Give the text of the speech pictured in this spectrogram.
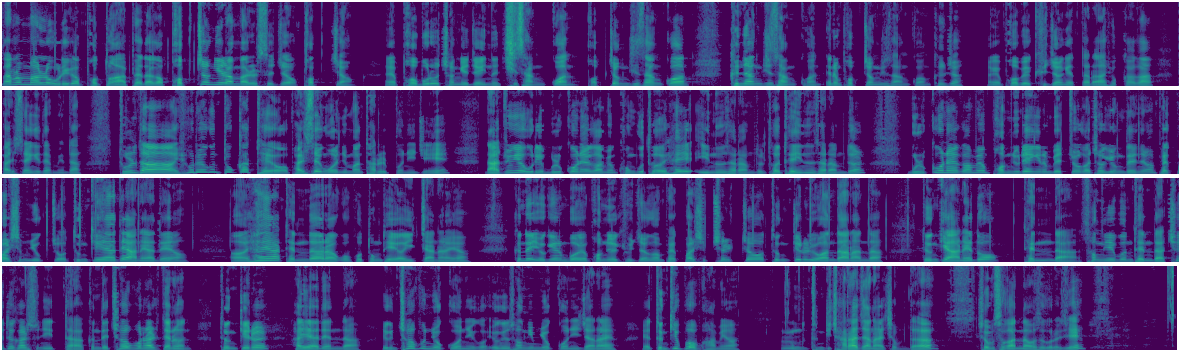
다른 말로 우리가 보통 앞에다가 법정이란 말을 쓰죠. 법정. 예, 법으로 정해져 있는 지상권, 법정 지상권, 그냥 지상권, 얘는 법정 지상권, 그죠? 예, 법의 규정에 따라 효과가 발생이 됩니다. 둘 다 효력은 똑같아요. 발생 원인만 다를 뿐이지. 나중에 우리 물권에 가면 공부 더해 있는 사람들, 더 돼 있는 사람들, 물권에 가면 법률 행위는 몇 조가 적용되냐면 186조 등기해야 돼, 안 해야 돼요? 어, 해야 된다라고 보통 되어 있잖아요. 근데 여기는 뭐예요? 법률 규정은 187조 등기를 요한다 안 한다. 등기 안 해도 된다. 성립은 된다. 취득할 수는 있다. 근데 처분할 때는 등기를 해야 된다. 여긴 처분 요건이고 여긴 성립 요건이잖아요. 예, 등기법 가면 음, 등기 잘하잖아, 전부 다. 점수가 안 나와서 그러지.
